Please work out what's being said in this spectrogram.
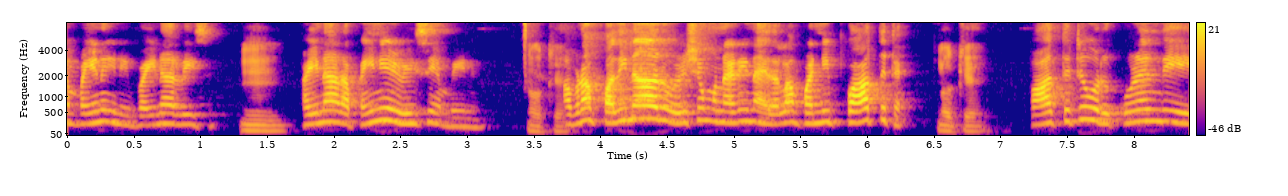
என் பையனுக்கு இன்னைக்கு பதினாறு வயசு. பதினாறு பதினேழு வயசு என் பையனுக்கு. அப்படின்னா பதினாறு வருஷம் முன்னாடி நான் இதெல்லாம் பண்ணி பார்த்துட்டேன். ஓகே. பார்த்துட்டு ஒரு குழந்தையை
